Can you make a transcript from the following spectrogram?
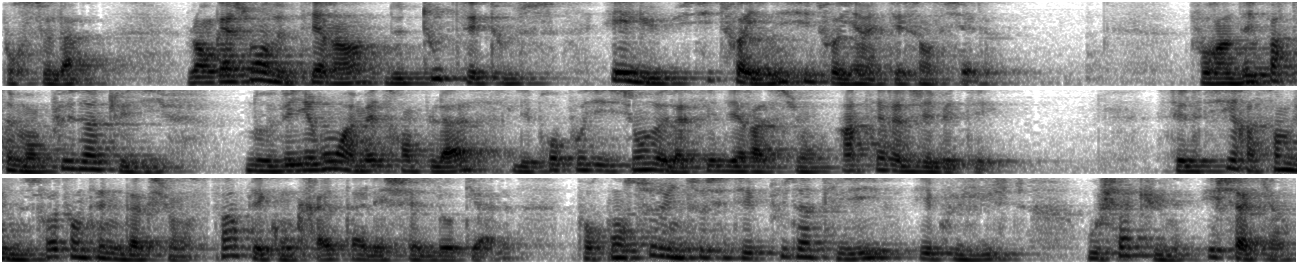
Pour cela, l'engagement de terrain de toutes et tous, élus, citoyennes et citoyens, est essentiel. Pour un département plus inclusif, nous veillerons à mettre en place les propositions de la Fédération inter-LGBT. Celle-ci rassemble une soixantaine d'actions simples et concrètes à l'échelle locale pour construire une société plus inclusive et plus juste où chacune et chacun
